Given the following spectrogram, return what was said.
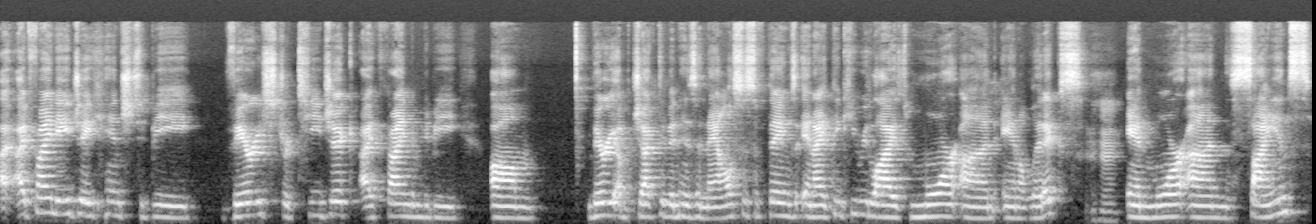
I, I find AJ Hinch to be very strategic. I find him to be um very objective in his analysis of things. And I think he relies more on analytics Mhm. and more on the science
